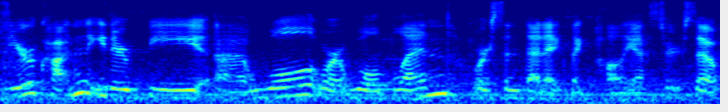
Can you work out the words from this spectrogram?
zero cotton, either be uh, wool or a wool blend or synthetic like polyester. So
